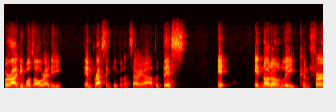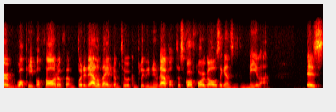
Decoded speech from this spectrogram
Berardi was already impressing people in Serie A, but this, it it not only confirmed what people thought of him, but it elevated him to a completely new level. To score four goals against mm-hmm. Milan is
